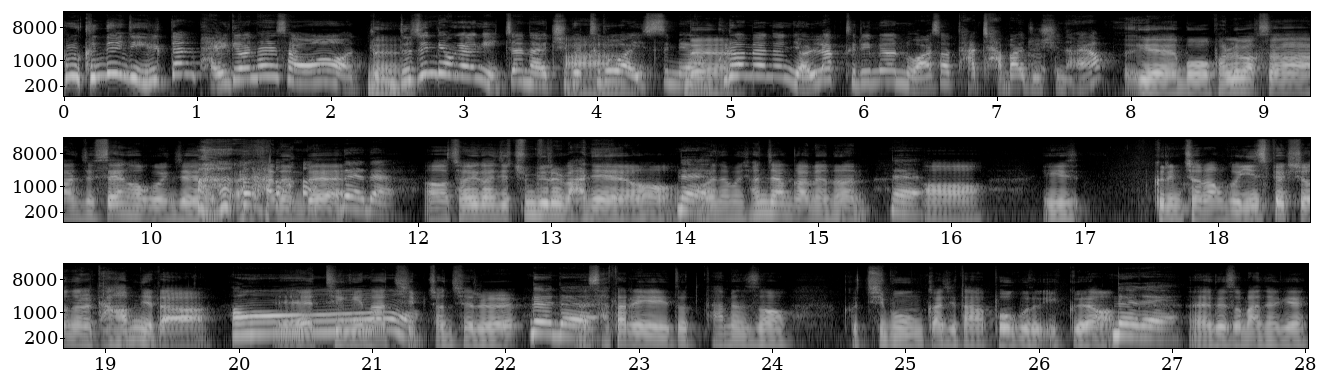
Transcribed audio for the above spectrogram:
그럼 근데 이제 일단 발견해서 좀 네. 늦은 경향이 있잖아요. 집에 아, 들어와 있으면 네. 그러면은 연락 드리면 와서 다 잡아주시나요? 예, 뭐 벌레 박사가 이제 쌩하고 이제 하는데 네네. 어, 저희가 이제 준비를 많이 해요. 네. 어, 왜냐면 현장 가면은 네. 어, 이 그림처럼 그 인스펙션을 다 합니다. 어. 예, 에틱이나 집 전체를 네네. 사다리도 타면서 그 지붕까지 다 보고 있고요. 네네. 예, 그래서 만약에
